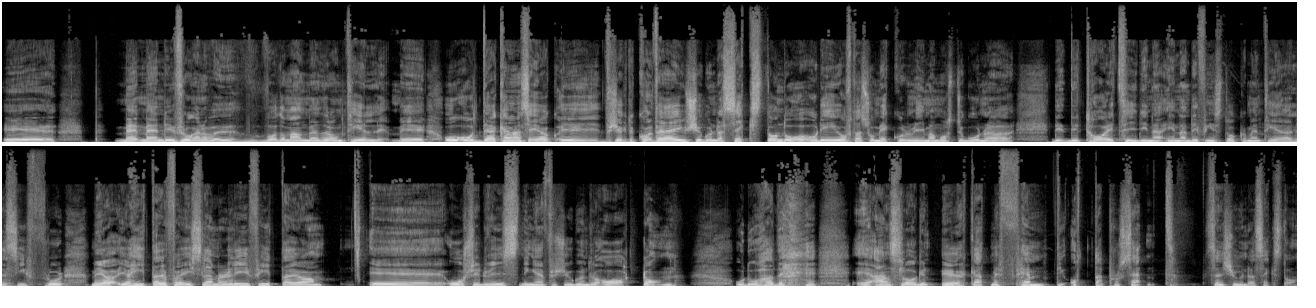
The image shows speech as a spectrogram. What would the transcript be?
Eh, men, men det är frågan om vad- de använder dem till. Eh, och, och där kan man säga, jag eh, försökte kolla, för det här är ju 2016 då och det är ju ofta så med ekonomi, man måste gå några, det, det tar ett tid innan, innan det finns dokumenterade siffror. Men jag, jag hittade för Islam Relief hittade jag eh, årsredovisningen för 2018. Och då hade eh, anslagen ökat med 58 procent sedan 2016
